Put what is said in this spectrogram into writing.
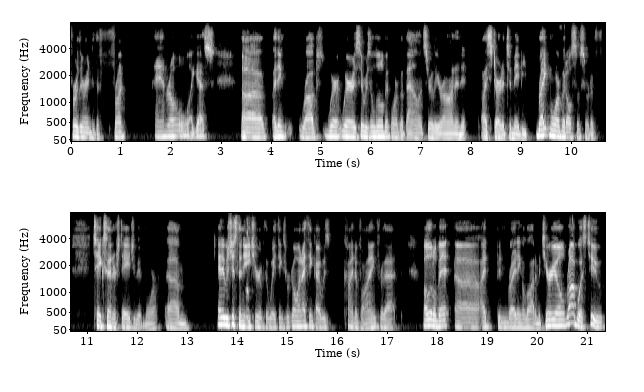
further into the front hand role, I guess. Uh, I think Rob's where, whereas there was a little bit more of a balance earlier on, and it I started to maybe write more, but also sort of take center stage a bit more. Um, and it was just the nature of the way things were going. I think I was kind of vying for that a little bit. Uh, I'd been writing a lot of material. Rob was too,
